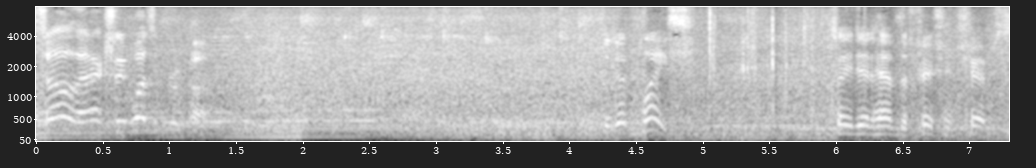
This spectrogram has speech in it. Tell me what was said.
So that actually was a brew pub. It's a good place. So they did have the fish and chips.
